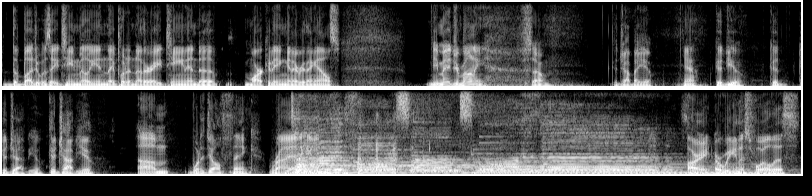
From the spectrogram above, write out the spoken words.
the budget was 18 million, they put another 18 into marketing and everything else. You made your money. So, Good job by you. yeah, good you. Good good job you. Good job, you. Um, what did y'all think, Ryan? All right, are we going to spoil this?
